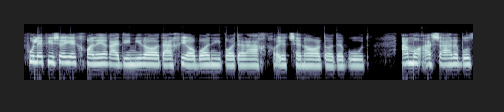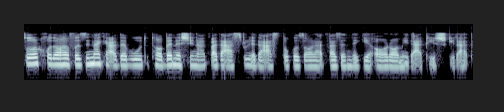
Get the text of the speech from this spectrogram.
پول پیش یک خانه قدیمی را در خیابانی با درختهای چنار داده بود اما از شهر بزرگ خداحافظی نکرده بود تا بنشیند و دست روی دست بگذارد و زندگی آرامی در پیش گیرد.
